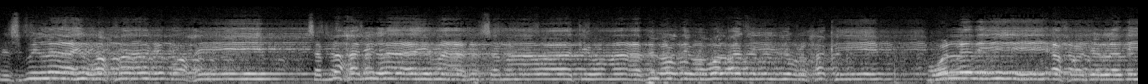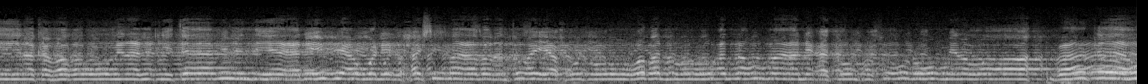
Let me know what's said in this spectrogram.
بسم الله الرحمن الرحيم. سبح لله ما في السماوات وما في الأرض وهو العزيز الحكيم. هو الذي أخرج الذين كفروا من الكتاب من ديارهم في أول الحشر ما ظننتم أن يخرجوا وظنوا أنهم مانعتهم حصولهم من الله. فأتاهم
